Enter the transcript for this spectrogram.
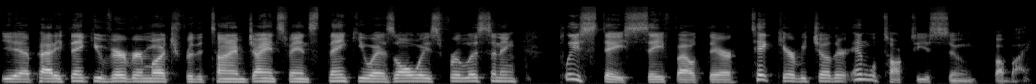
Yeah, Patty, thank you very, very much for the time. Giants fans, thank you as always for listening. Please stay safe out there. Take care of each other, and we'll talk to you soon. Bye bye.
